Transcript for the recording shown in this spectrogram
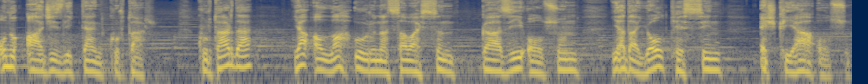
Onu acizlikten kurtar. Kurtar da ya Allah uğruna savaşsın, gazi olsun ya da yol kessin, eşkıya olsun.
